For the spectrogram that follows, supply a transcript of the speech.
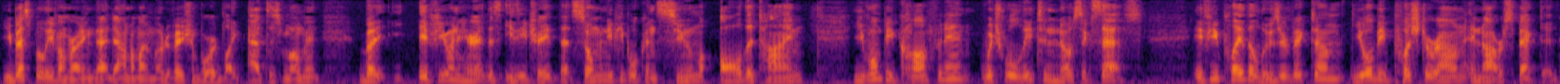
You best believe I'm writing that down on my motivation board, like at this moment. But if you inherit this easy trait that so many people consume all the time, you won't be confident, which will lead to no success. If you play the loser victim, you will be pushed around and not respected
